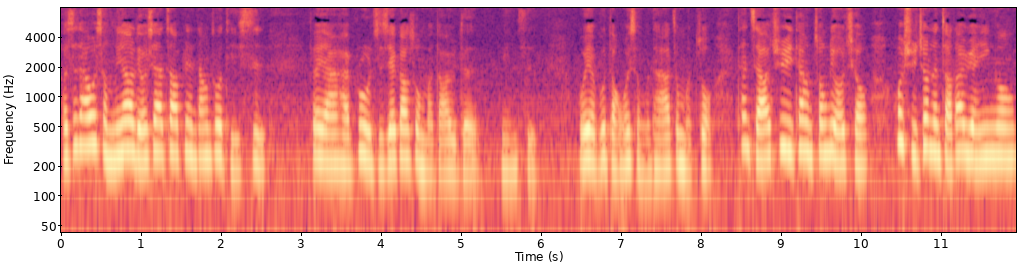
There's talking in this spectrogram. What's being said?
可是他为什么要留下照片当做提示？对呀，还不如直接告诉我们岛屿的名字。我也不懂为什么他要这么做，但只要去一趟中琉球，或许就能找到原因哦。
